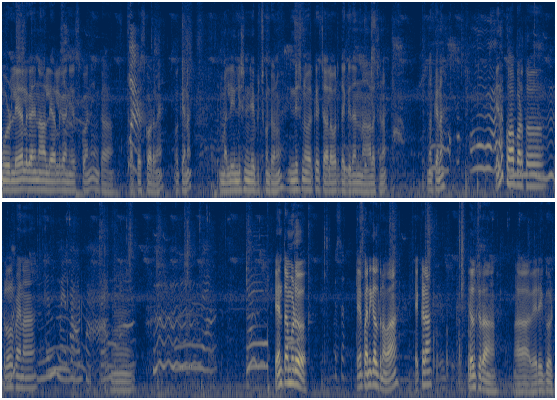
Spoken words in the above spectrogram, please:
మూడు లేయర్లు కానీ నాలుగు లేయర్లు కానీ వేసుకొని ఇంకా కట్టేసుకోవడమే. ఓకేనా? మళ్ళీ ఇండిషన్ చేయించుకుంటాను. ఇండిషన్ వరకే చాలా వరకు తగ్గిదని నా ఆలోచన. ఓకేనా? ఎందుకు కోపడతావు పిల్లల పైన ఎందుకు మీద ఆడుకుంటాం ఆ. ఏం తమ్ముడు? ఏం పనికి వెళ్తున్నావా? ఎక్కడ? తెలుసురా వెరీ గుడ్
